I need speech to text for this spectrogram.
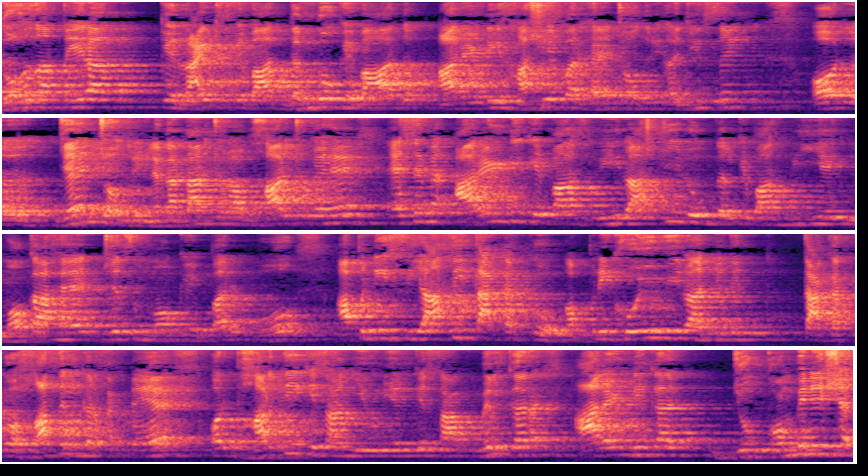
2013 के राइट्स के बाद, दंगों के बाद आरएलडी हाशिए पर है। चौधरी अजीत सिंह और जयंत चौधरी लगातार चुनाव हार चुके हैं। ऐसे में आरएलडी के पास भी, राष्ट्रीय लोकदल के पास भी ये मौका है। जिस मौके पर वो अपनी सियासी ताकत को, अपनी खोई हुई राजनीतिक ताकत को हासिल कर सकते हैं और भारतीय किसान यूनियन के साथ मिलकर आरएनडी का जो कॉम्बिनेशन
